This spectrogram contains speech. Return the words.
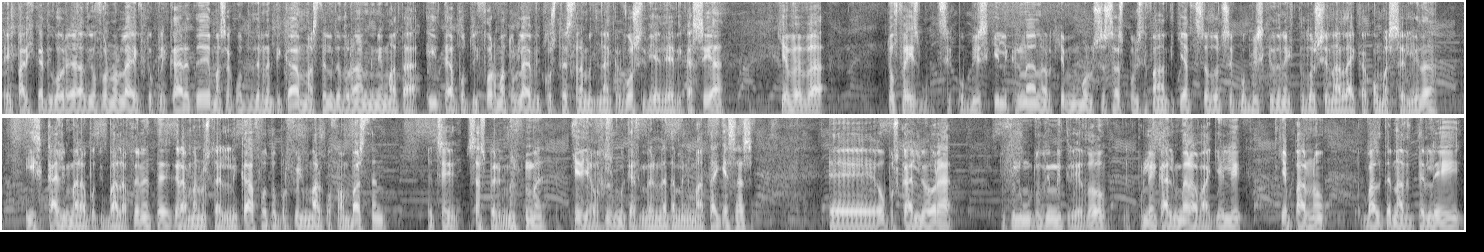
Υπάρχει κατηγορία ραδιόφωνο live. Το κλικάρετε, μας ακούτε ιντερνετικά, μας στέλνετε δωρεάν μηνύματα είτε από τη φόρμα του live 24 με την ακριβώς ίδια διαδικασία και βέβαια το facebook της εκπομπής. Και ειλικρινά αναρωτιέμαι με όλους εσάς που είστε φανατικοί αυτής εδώ της εκπομπής και δεν έχετε δώσει ένα like ακόμα στη σελίδα. Ή κάλημερα από την μπάλα φαίνεται, γραμμένο στα ελληνικά, φώτο προφίλ Μάρκο Φαμπάστεν. Έτσι, σας περιμένουμε και διαβάζουμε καθημερινά τα μηνυματάκια σας. Ε, Όπως καλή ώρα του φίλου μου του Δημήτρη εδώ, που λέει καλημέρα Βαγγέλη. Και πάνω βάλτε να δείτε, λέει,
